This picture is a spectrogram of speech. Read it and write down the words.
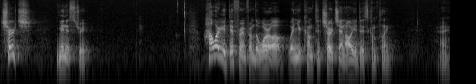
church ministry. How are you different from the world when you come to church and all you do is complain? Right?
